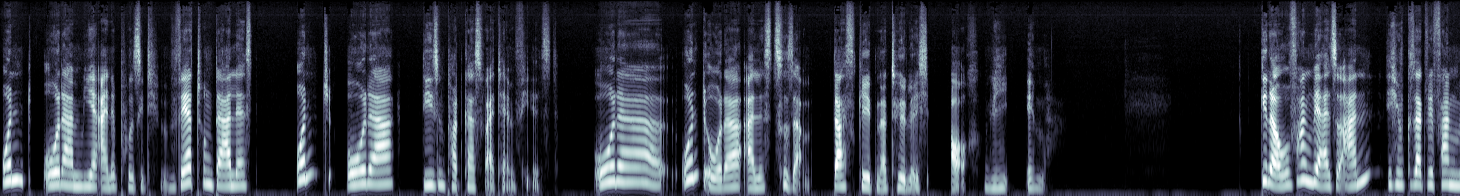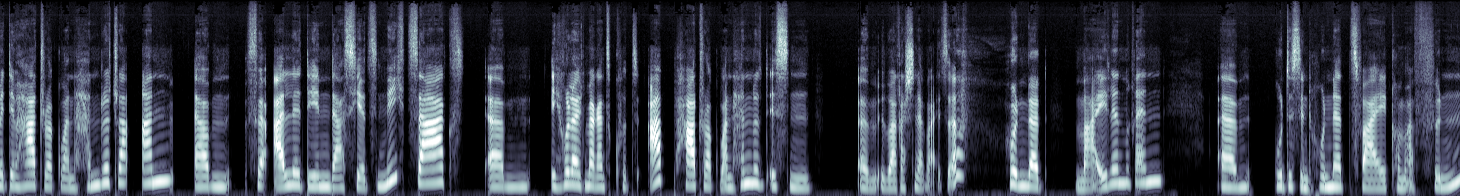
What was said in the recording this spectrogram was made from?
und oder mir eine positive Bewertung dalässt und oder diesen Podcast weiterempfiehlst. Oder und oder alles zusammen. Das geht natürlich auch wie immer. Genau, wo fangen wir also an? Ich habe gesagt, wir fangen mit dem Hard Rock 100 an. Ähm, für alle, denen das jetzt nicht sagst, ähm, ich hole euch mal ganz kurz ab. Hard Rock 100 ist ein ähm, überraschenderweise 100 Meilen Rennen. Ähm, gut, es sind 102,5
